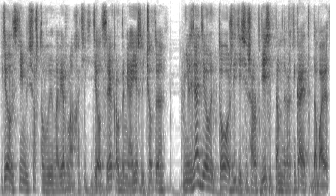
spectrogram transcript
делать с ними все, что вы, наверное, хотите делать с рекордами, а если что-то нельзя делать, то ждите C-Sharp 10, там наверняка это добавят.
